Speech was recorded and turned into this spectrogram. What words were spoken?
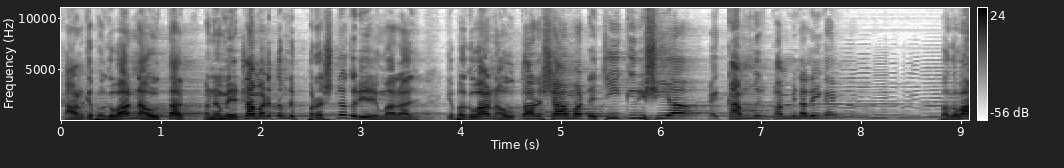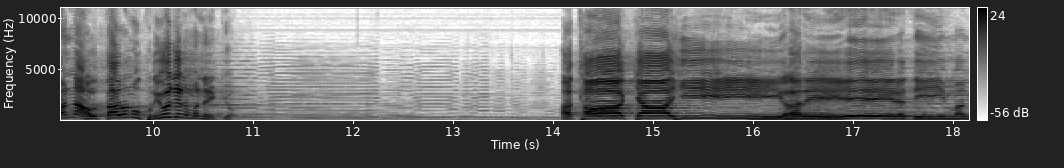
કારણ કે ભગવાનના અવતાર, અને અમે એટલા માટે તમને પ્રશ્ન કરીએ છીએ મહારાજ, કે ભગવાન અવતાર શા માટે ચી કિરીશિયા કઈ કામ કામ વિના લઈ કાંઈ? ભગવાનના અવતારોનું પ્રયોજન મને કયો. અથા ક્યાહી હરેર ધીમન.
